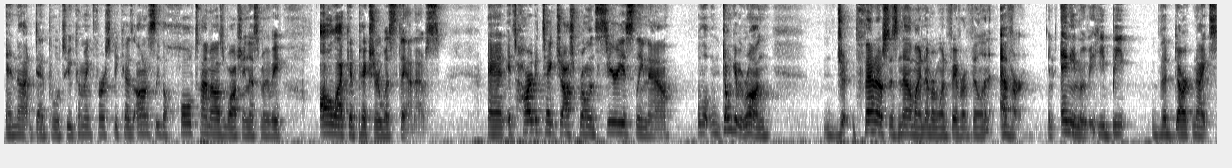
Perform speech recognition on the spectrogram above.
and not Deadpool 2 coming first because honestly, the whole time I was watching this movie, all I could picture was Thanos. And it's hard to take Josh Brolin seriously now. Well, don't get me wrong, Thanos is now my number one favorite villain ever in any movie. He beat the Dark Knight's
